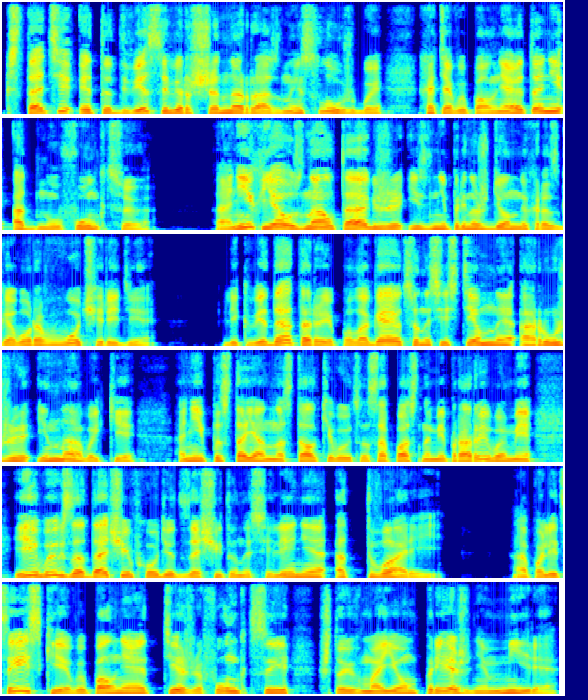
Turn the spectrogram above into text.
Кстати, это две совершенно разные службы, хотя выполняют они одну функцию — о них я узнал также из непринужденных разговоров в очереди. Ликвидаторы полагаются на системное оружие и навыки, они постоянно сталкиваются с опасными прорывами, и в их задачи входит защита населения от тварей. А полицейские выполняют те же функции, что и в моем прежнем мире.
